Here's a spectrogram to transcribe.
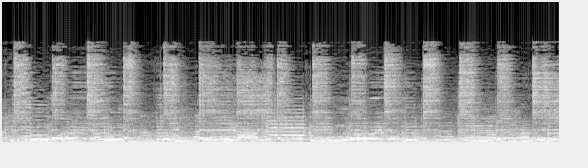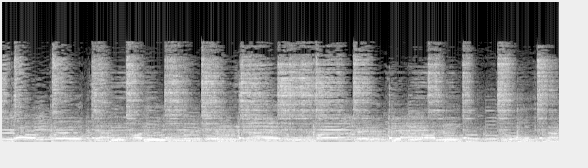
Thank you. ចាក់នេះចំចឹងបានពីងើចាក់នេះចំចឹងរូបបងទៅចាក់នេះអន់ចំតែរូបបងទៅចាក់នេះអន់ជួងខ្លា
